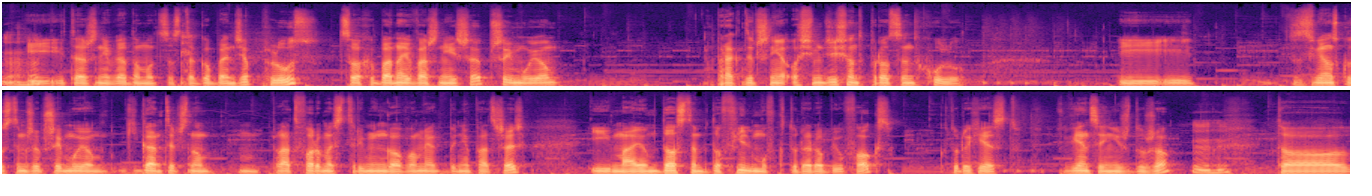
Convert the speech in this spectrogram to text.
Mhm. I, też nie wiadomo, co z tego będzie. Plus, co chyba najważniejsze, przyjmują praktycznie 80% hulu. I, I w związku z tym, że przejmują gigantyczną platformę streamingową, jakby nie patrzeć, i mają dostęp do filmów, które robił Fox, których jest więcej niż dużo, Mhm. to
